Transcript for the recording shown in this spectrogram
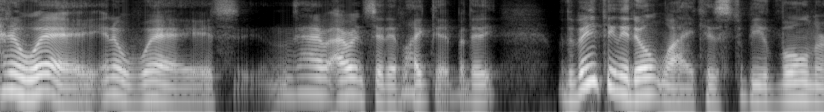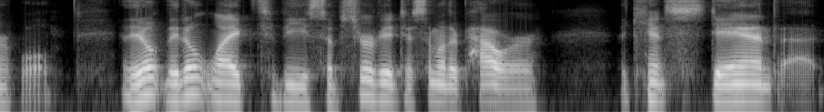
In a way, in a way, it's I wouldn't say they liked it, but they the main thing they don't like is to be vulnerable. They don't they don't like to be subservient to some other power. They can't stand that.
